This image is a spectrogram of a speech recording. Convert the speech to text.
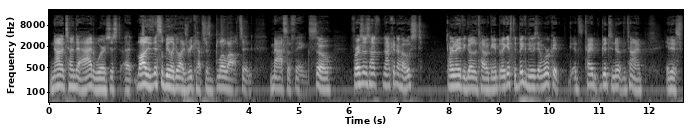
not a ton to add. Where it's just uh, a lot of this will be like a lot of these recaps, just blowouts and massive things. So Fresno's not not going to host or not even go to the title game. But I guess the big news, and we're it's time good to note the time. It is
